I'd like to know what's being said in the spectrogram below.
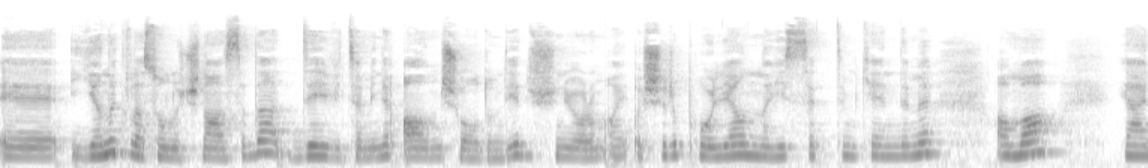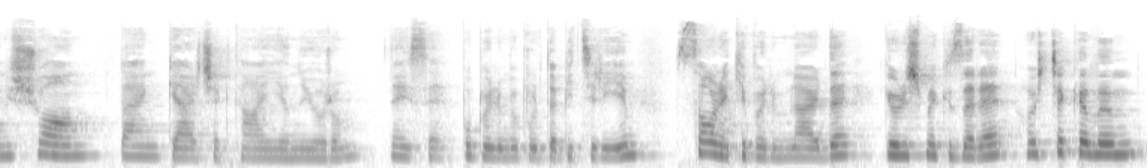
e, yanıkla sonuçlansa da D vitamini almış oldum diye düşünüyorum. Ay aşırı polyanla hissettim kendimi ama yani şu an ben gerçekten yanıyorum. Neyse bu bölümü burada bitireyim. Sonraki bölümlerde görüşmek üzere. Hoşçakalın.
